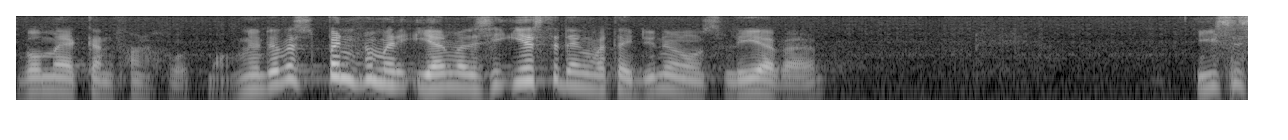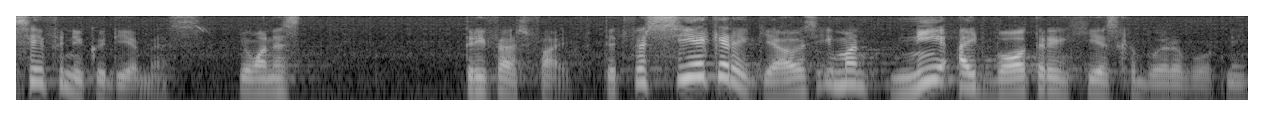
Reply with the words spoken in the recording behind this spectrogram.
wil my 'n kind van God maak. Nou dit was punt nommer 1 want dit is die eerste ding wat hy doen in ons lewe. Jesus sê vir Nikodemus, Johannes 3 vers 5. Dit verseker ek jou as iemand nie uit water en gees gebore word nie,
